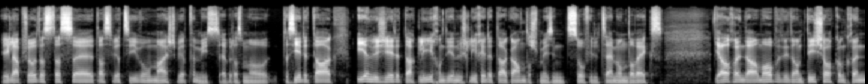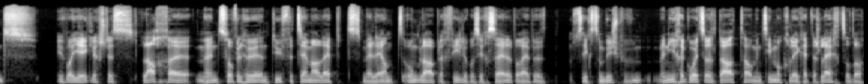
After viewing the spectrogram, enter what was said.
Ich glaube schon, dass das äh, das wird sein, was man am meisten wird vermissen. Eben, dass man, dass jeden Tag irgendwie ist jeden Tag gleich und irgendwie ist gleich jeden Tag anders. Wir sind so viel zusammen unterwegs. Ja, können auch am Abend wieder am Tisch hocken und können über jegliches Lachen. Wir haben so viel Höhe und Tiefe zusammen erlebt. Man lernt unglaublich viel über sich selber. Eben, sei zum Beispiel, wenn ich ein gutes Resultat habe und mein Zimmerkollege hat ein schlechtes. Oder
